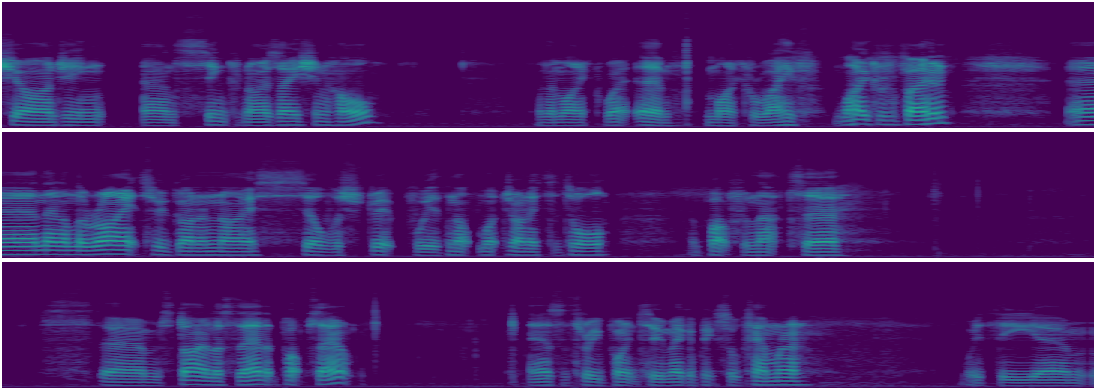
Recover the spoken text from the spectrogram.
charging and synchronization hole and the microwave, um, microwave microphone. And then on the right, we've got a nice silver strip with not much on it at all, apart from that uh, um, stylus there that pops out. There's the 3.2 megapixel camera with the um,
